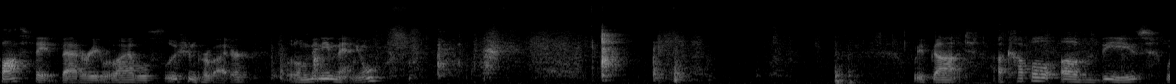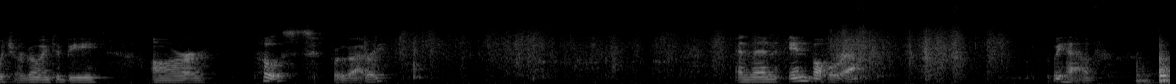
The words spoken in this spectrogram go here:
phosphate battery reliable solution provider, little mini manual. We've got a couple of these, which are going to be our posts for the battery. And then in bubble wrap, we have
